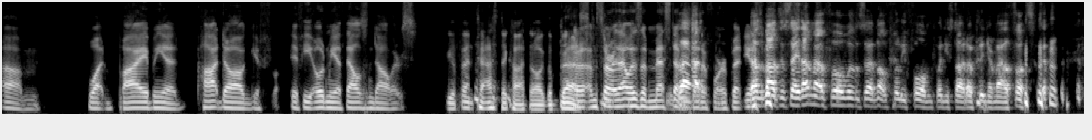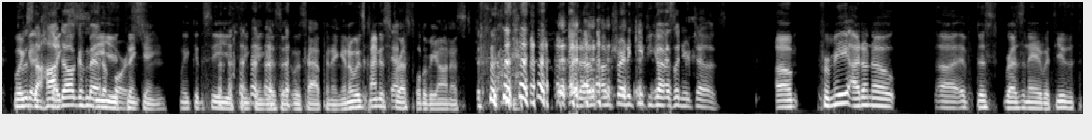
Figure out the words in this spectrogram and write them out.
um, what buy me a hot dog if if he owed me a thousand dollars. Be a fantastic hot dog, the Uh, best. I'm sorry, that was a messed up That- metaphor, but you I was about to say that metaphor was uh, not fully formed when you started opening your mouth. it? we was could, the hot dog of see you metaphors. thinking. We could see you thinking as it was happening, and it was kind of Yeah. stressful to be honest. I'm, I'm trying to keep you guys on your toes. Um, for me, I don't know uh, if this resonated with you. The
